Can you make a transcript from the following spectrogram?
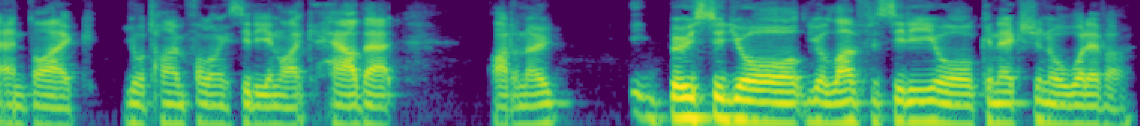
and like your time following City and like how that I don't know boosted your your love for City or connection or whatever?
